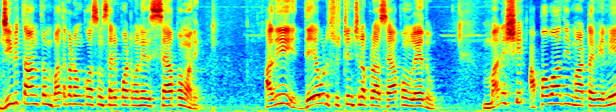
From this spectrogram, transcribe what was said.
జీవితాంతం బతకడం కోసం సరిపోవటం అనేది శాపం అది. అది దేవుడు సృష్టించినప్పుడు ఆ శాపం లేదు. మనిషి అపవాది మాట విని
